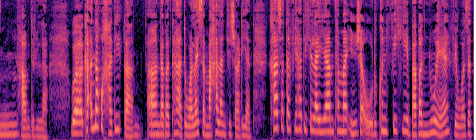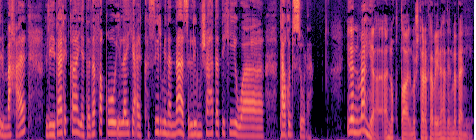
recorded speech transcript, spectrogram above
الحمد لله. وكأنه حديقة آه، نباتات وليس محلا تجاريا. خاصة في هذه الأيام تم إنشاء ركن فيه بابا نويل في وسط المحل. لذلك يتدفق إليه الكثير من الناس لمشاهدته وتأخذ الصورة. إذا ما هي النقطة المشتركة بين هذه المباني؟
